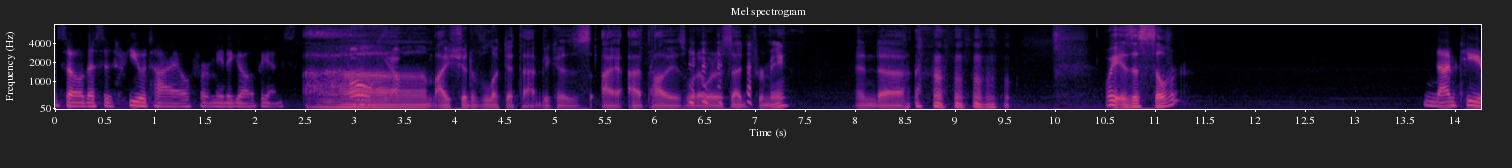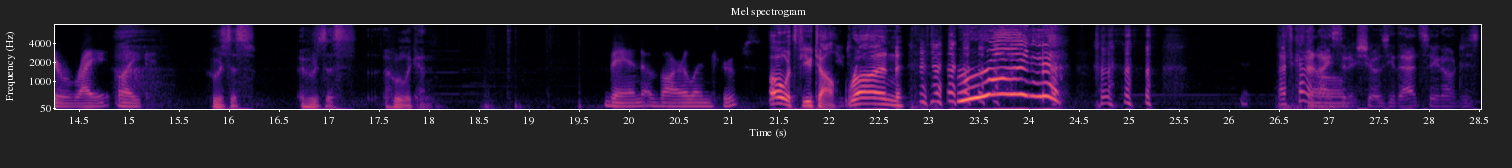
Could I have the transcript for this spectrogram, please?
So this is futile for me to go up against. Oh, yep. Um, I should have looked at that because I, I probably is what it would have said for me. And uh, wait, is this silver? And I'm to your right, like Who's this? Who's this hooligan? band of Arleon troops. Oh, it's futile. Futile. Run, run! That's kind of nice that it shows you that, so you don't just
